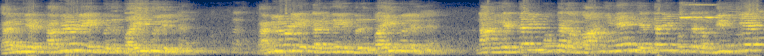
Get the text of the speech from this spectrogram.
கவிஞர் தமிழொலி என்பது பைபிள் இல்லை. தமிழுடைய கவிதை என்பது பைபிள் இல்லை. நான் எத்தனை புத்தகம் வாங்கினேன் எத்தனை புத்தகம் விற்கேன்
